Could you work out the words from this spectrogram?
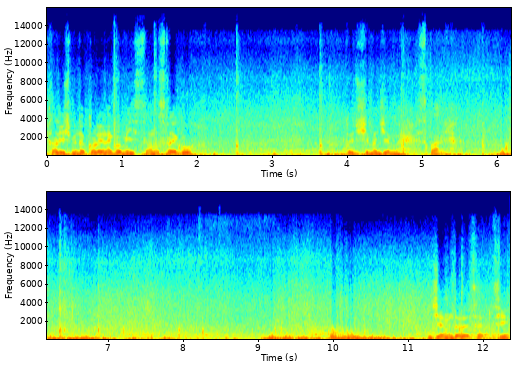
Dojechaliśmy do kolejnego miejsca noclegu. Tu dzisiaj będziemy spali. Idziemy do recepcji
